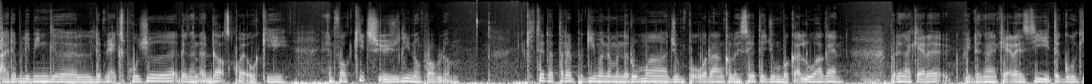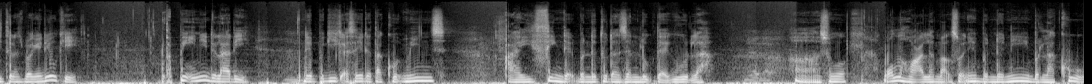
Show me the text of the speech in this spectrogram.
Ah, dia boleh mingle dia punya exposure dengan adults quite okay. And for kids usually no problem. Kita dah try pergi mana-mana rumah jumpa orang. Kalau saya terjumpa kat luar kan hmm. dengan Razzi tegur kita dan sebagainya dia okey tapi ini dia lari. Dia pergi kat saya dia takut. Means I think that benda tu doesn't look that good lah. Ha, so Wallahu alam maksudnya benda ni berlaku.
